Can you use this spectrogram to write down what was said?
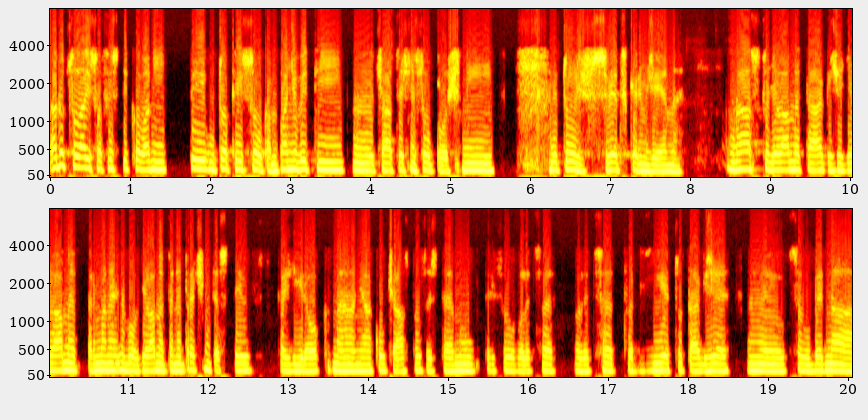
a docela i sofistikovaný. Ty útoky jsou kampaňovitý, eh, částečně jsou plošný. Je to svět, v kterém žijeme. U nás to děláme tak, že děláme permanent, nebo děláme penetrační testy každý rok na nějakou část toho systému, které jsou velice velice tvrdí. Je to tak, že eh, se objedná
